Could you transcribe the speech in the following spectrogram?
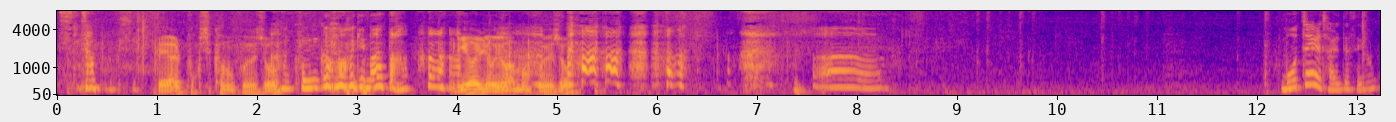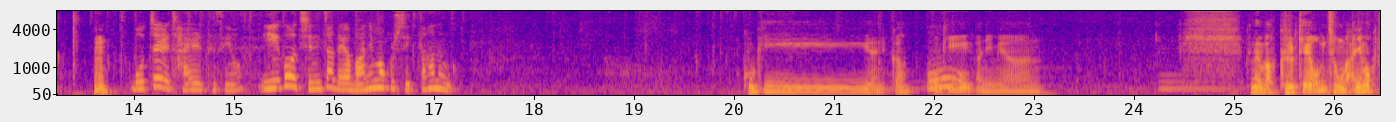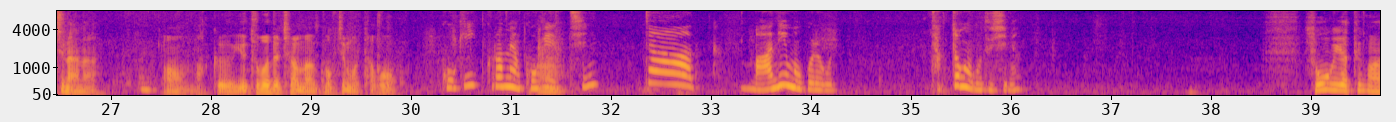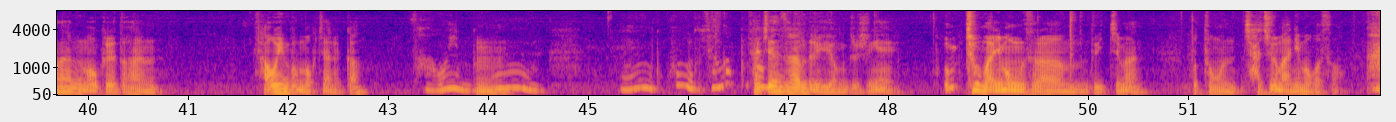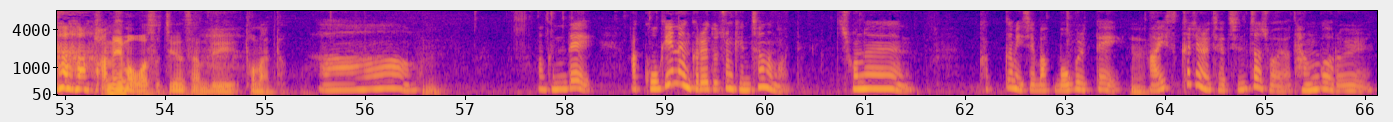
진짜 폭식. 레알 폭식 한번 보여줘 궁금하긴 하다. real 요요 한번 보여줘 아. 뭐 제일 잘 드세요? 응? 뭐 제일 잘 드세요? 이거 진짜 내가 많이 먹을 수 있다 하는 거. 고기 아닐까? 오. 고기 아니면 근데 막 그렇게 엄청 많이 먹진 않아. 어, 막 그 유튜버들처럼 막 먹진 못하고 고기? 그러면 고기 어. 진짜 많이 먹으려고 작정하고 드시면? 소고기 같은 거는 뭐 그래도 한 4, 5인분 먹지 않을까? 4, 5인분. 음. 음, 그건 뭐 생각보다. 살찌는 뭐- 사람들 유형들 중에 엄청 많이 먹는 사람도 있지만 보통은 자주 많이 먹어서 밤에 먹어서 찌는 사람들이 더 많다고. 아. 음. 아, 근데, 아, 고기는 그래도 좀 괜찮은 것 같아요. 저는 가끔 이제 막 먹을 때 음. 아이스크림을 제가 진짜 좋아해요. 단 거를.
